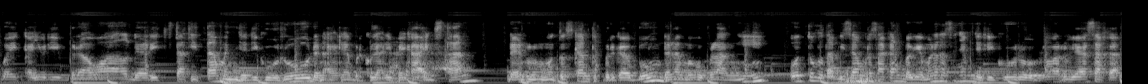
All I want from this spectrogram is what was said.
baik Kak Yudi berawal dari cita-cita menjadi guru dan akhirnya berkuliah di PKN STAN dan memutuskan untuk bergabung dalam Bahu Pelangi untuk tetap bisa merasakan bagaimana rasanya menjadi guru. Luar biasa Kak.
